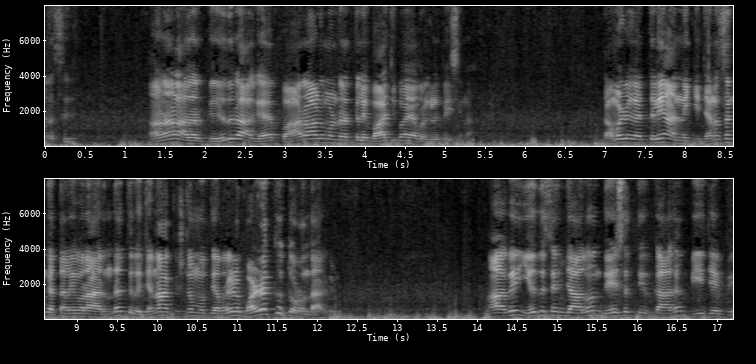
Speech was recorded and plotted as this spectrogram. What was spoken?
அரசு. ஆனால் அதற்கு எதிராக பாராளுமன்றத்தில் வாஜ்பாய் அவர்கள் பேசினார். தமிழகத்திலே அன்னைக்கு ஜனசங்க தலைவராக இருந்த திரு ஜனா கிருஷ்ணமூர்த்தி அவர்கள் வழக்கு தொடர்ந்தார்கள். ஆகவே எது செஞ்சாலும் தேசத்திற்காக பிஜேபி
